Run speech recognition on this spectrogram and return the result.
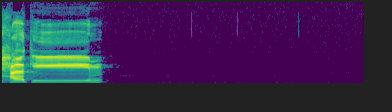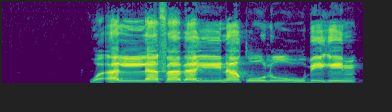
حكيم. وألف بين قلوبهم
